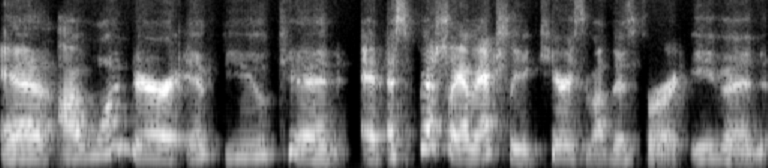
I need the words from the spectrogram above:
And I wonder if you can, and especially, I'm actually curious about this for even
